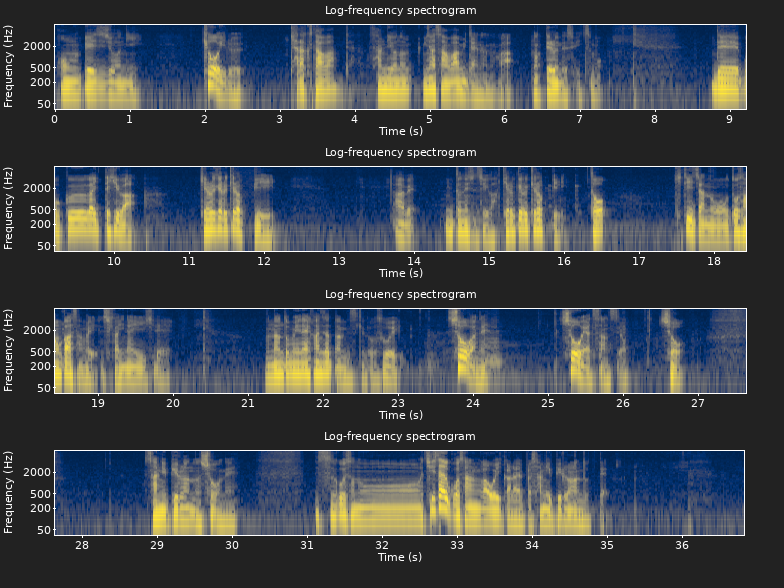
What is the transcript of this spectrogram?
ホームページ上に今日いるキャラクターはみたいなサンリオの皆さんはみたいなのが載ってるんですよいつも。で僕が行った日はケロケロケロッピーあべイントネーション違うケロケロケロッピーとキティちゃんのお父さんお母さんがしかいない日で何とも言えない感じだったんですけどすごいショーがねショーをやってたんですよ。ショー。サニーピューロランドのショーね。ですごいその小さいお子さんが多いからやっぱサニーピューロランドって。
